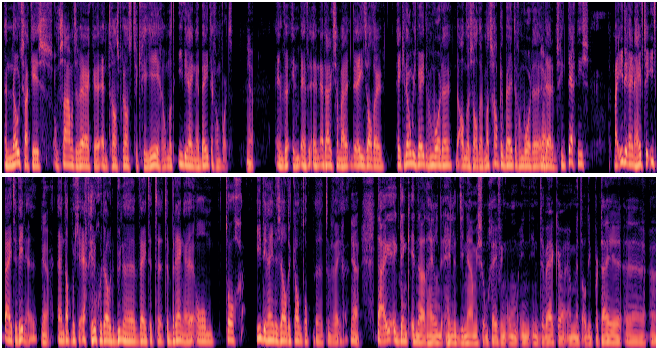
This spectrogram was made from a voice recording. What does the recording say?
een noodzaak is om samen te werken en transparantie te creëren, omdat iedereen er beter van wordt. Ja. En, we, en, en uiteindelijk zeg maar, de een zal er economisch beter van worden. De ander zal er maatschappelijk beter van worden. Een derde misschien technisch. Maar iedereen heeft er iets bij te winnen. Ja. En dat moet je echt heel goed over de bühne weten te, te brengen. Om toch iedereen dezelfde kant op uh, te bewegen. Ja, nou, ik denk inderdaad een hele, hele dynamische omgeving om in, in te werken eh, met al die partijen uh,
